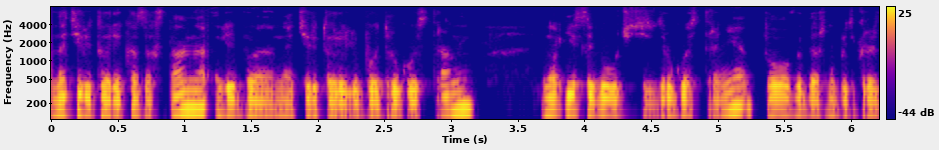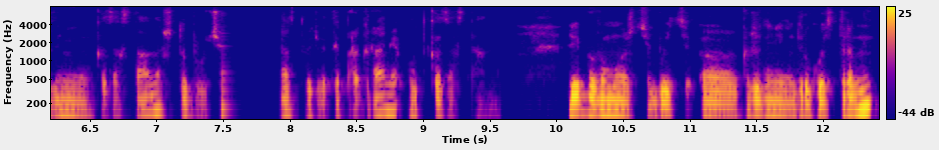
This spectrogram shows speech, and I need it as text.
на территории Казахстана, либо на территории любой другой страны. Но если вы учитесь в другой стране, то вы должны быть гражданином Казахстана, чтобы участвовать в этой программе от Казахстана. Либо вы можете быть э, гражданином другой страны,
